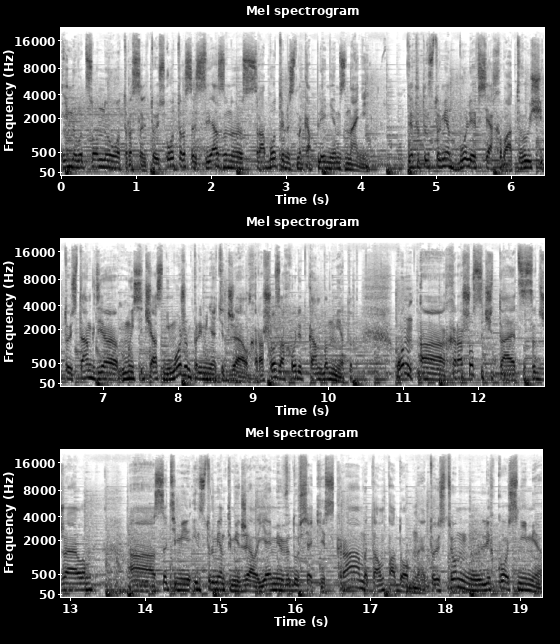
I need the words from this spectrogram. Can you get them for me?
инновационную отрасль, то есть отрасль, связанную с работами с накоплением знаний. Этот инструмент более всеохватывающий. То есть там, где мы сейчас не можем применять agile, хорошо заходит Kanban метод. Он э, хорошо сочетается с agile, э, с этими инструментами agile. Я имею в виду всякие Scrum и тому подобное. То есть он легко с ними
